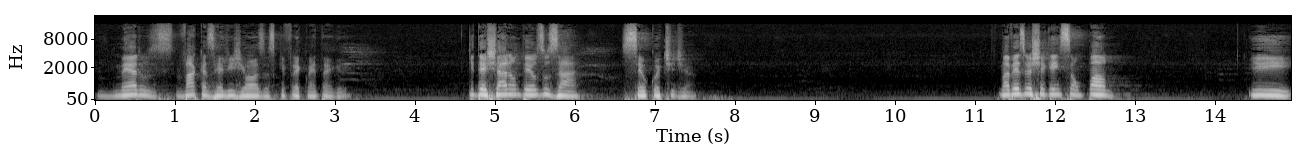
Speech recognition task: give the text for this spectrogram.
meros vacas religiosas que frequentam a igreja, que deixaram Deus usar seu cotidiano. Uma vez eu cheguei em São Paulo e,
